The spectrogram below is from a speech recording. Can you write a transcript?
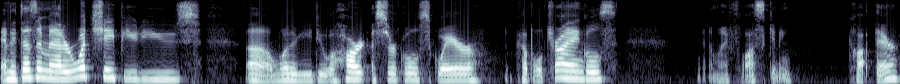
And it doesn't matter what shape you use, uh, whether you do a heart, a circle, square, a couple triangles. Yeah, my floss getting caught there.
